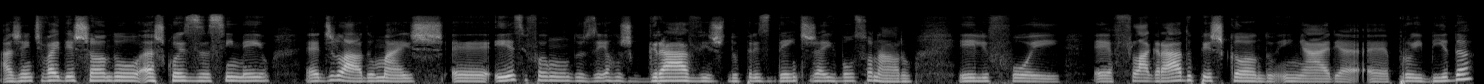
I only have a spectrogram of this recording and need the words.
a gente vai deixando as coisas assim meio é, de lado. Mas é, esse foi um dos erros graves do presidente Jair Bolsonaro. Ele foi é, flagrado pescando em área é, proibida,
